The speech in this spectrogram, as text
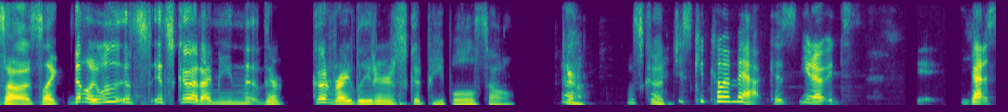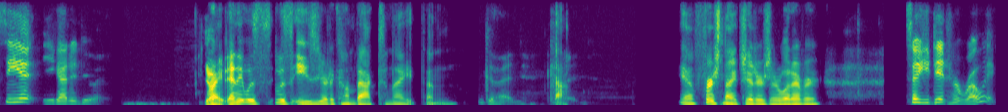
So it's like, no, it was it's it's good. I mean, they're good raid leaders, good people. So Yeah. yeah, it was good. just keep coming back because you know it's you got to see it, you got to do it. Yeah. Right. And it was it was easier to come back tonight than Good. Yeah. Good. yeah, first night jitters or whatever. So you did heroic,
